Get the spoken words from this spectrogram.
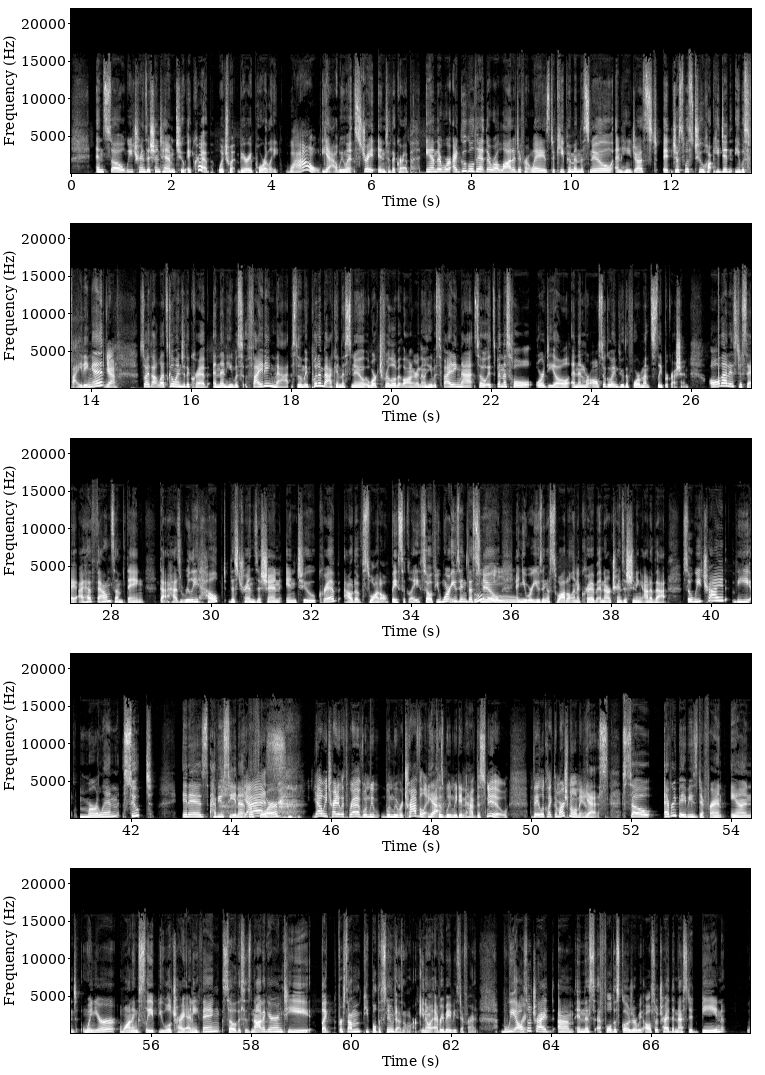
And so we transitioned him to a crib, which went very poorly. Wow. Yeah, we went straight into the crib. And there were, I Googled it, there were a lot of different ways to keep him in the snoo. And he just, it just was too hard. He didn't, he was fighting it. Yeah. So I thought, let's go into the crib. And then he was fighting that. So then we put him back in the snoo. It worked for a little bit longer. And then he was fighting that. So it's been this whole ordeal. And then we're also going through the four month sleep regression. All that is to say, I have found something that has really helped this transition into crib out of swaddle, basically. So if you weren't using the snoo, and you were using a swaddle and a crib and are transitioning out of that. So we tried the Merlin suit. It is, have you seen it Yes. before? Yeah, we tried it with Rev when we when we were traveling. Yeah. because when we didn't have the snoo, they look like the Marshmallow Man. Yes. So every baby's different. And when you're wanting sleep, you will try anything. So this is not a Mhm. guarantee. Like for some people, the snoo doesn't work. You know, every baby's different. We also tried, um, in this uh, full disclosure, we also tried the nested bean.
